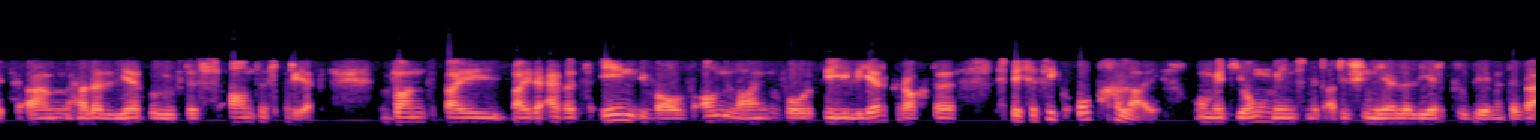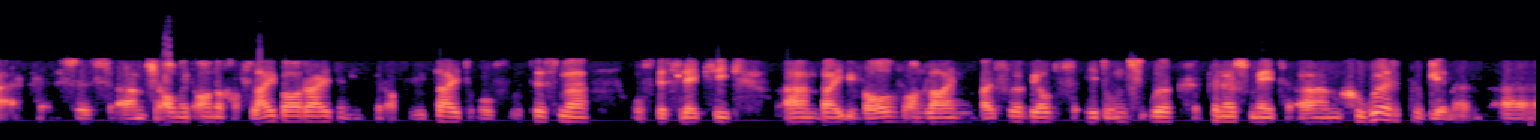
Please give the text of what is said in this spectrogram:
het, om um, hulle leerbehoeftes aan te spreek. Want by by die Abbott's in Evolve Online word die leerkragte spesifiek opgelei om met jong mense met addisionele leerprobleme te werk. Soos um veral met aandag op leibaarheid en hiperaktiwiteit of autisme of disleksie um, by Evolve online byvoorbeeld het ons ook kinders met um, gehoorprobleme uh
